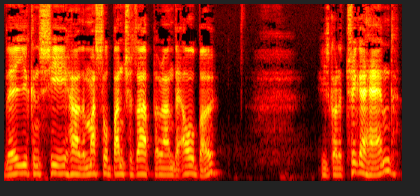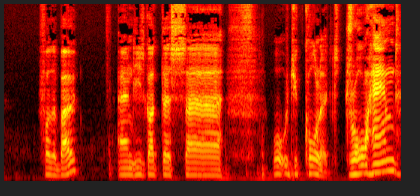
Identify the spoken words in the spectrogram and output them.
There you can see how the muscle bunches up around the elbow. He's got a trigger hand for the bow and he's got this, uh, what would you call it, draw hand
